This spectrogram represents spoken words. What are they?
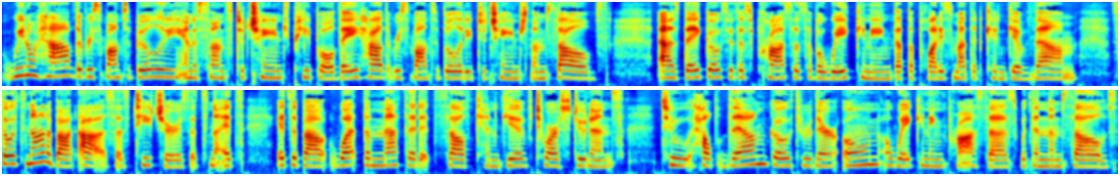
we don't have the responsibility, in a sense, to change people. They have the responsibility to change themselves as they go through this process of awakening that the Pilates method can give them. So it's not about us as teachers. It's not, it's it's about what the method itself can give to our students to help them go through their own awakening process within themselves.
